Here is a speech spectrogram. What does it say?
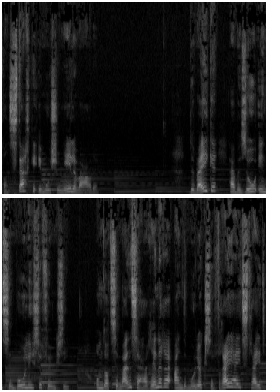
van sterke emotionele waarde. De wijken hebben zo een symbolische functie, omdat ze mensen herinneren aan de Molukse vrijheidsstrijd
